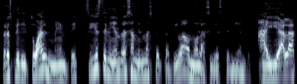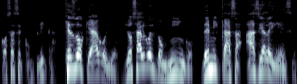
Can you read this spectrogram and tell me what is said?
pero espiritualmente, ¿sigues teniendo esa misma expectativa o no la sigues teniendo? Ahí ya la cosa se complica. ¿Qué es lo que hago yo? Yo salgo el domingo de mi casa hacia la iglesia.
